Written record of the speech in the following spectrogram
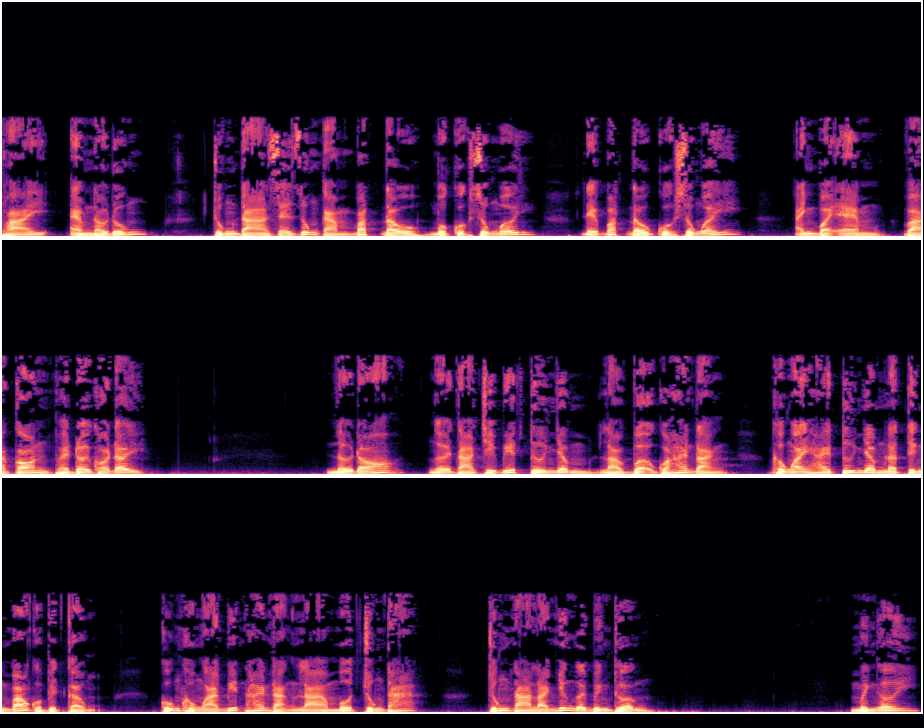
Phải, em nói đúng. Chúng ta sẽ dũng cảm bắt đầu một cuộc sống mới. Để bắt đầu cuộc sống ấy, Anh và em và con phải rời khỏi đây. Nơi đó, Người ta chỉ biết Tư Nhâm là vợ của hai đảng. Không ai hay Tư Nhâm là tình báo của Việt Cộng. Cũng không ai biết hai đảng là một trung tá. Chúng ta là những người bình thường. Mình ơi,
